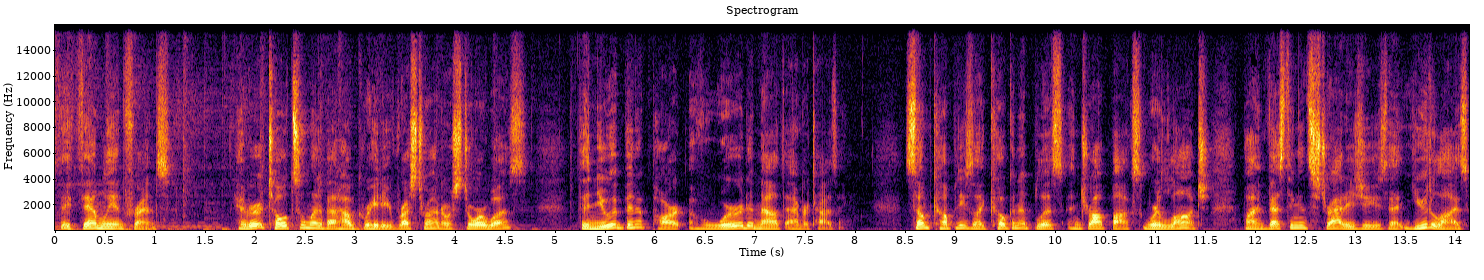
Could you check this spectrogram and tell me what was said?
faith family and friends. Have you ever told someone about how great a restaurant or store was? Then you have been a part of word of mouth advertising. Some companies like Coconut Bliss and Dropbox were launched by investing in strategies that utilize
